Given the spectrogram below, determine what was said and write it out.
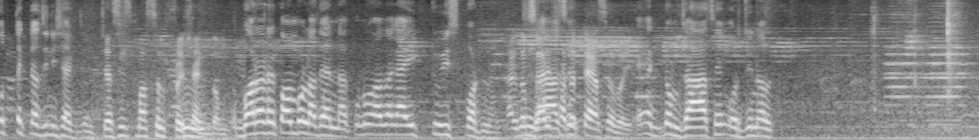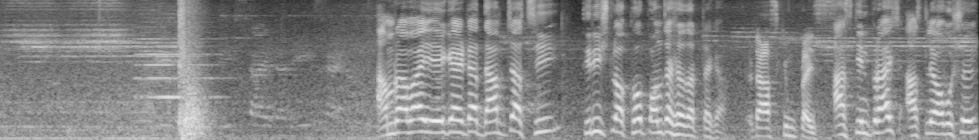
প্রত্যেকটা জিনিস একদম। চেসিস মাসেল ফ্রেশ একদম। বর্ডারের কম্বলটা দেন না কোনো জায়গায় একটু স্পট নাই। একদম গাড়ির সাথে আছে ভাই। একদম যা আছে অরিজিনাল আমরা ভাই এই গাড়িটার দাম চাচ্ছি তিরিশ লক্ষ পঞ্চাশ হাজার টাকা। এটা আস্কিং প্রাইস আস্কিন প্রাইস আসলে অবশ্যই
